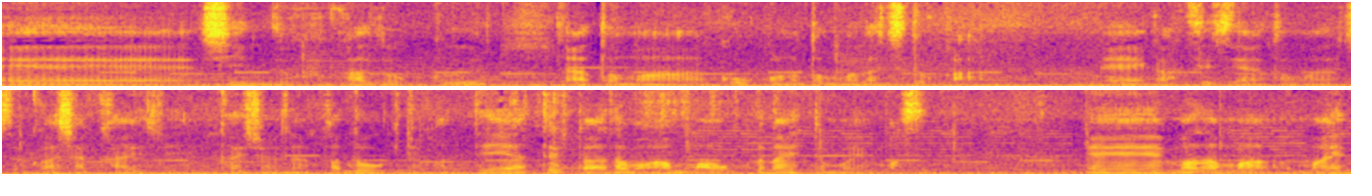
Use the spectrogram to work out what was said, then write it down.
えー、親族、家族、あとまあ高校の友達とか、えー、学生時代の友達とか、社会人、会社の中同期とかでやってる人は多分あんま多くないと思います。えー、まだ、まマイ,、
